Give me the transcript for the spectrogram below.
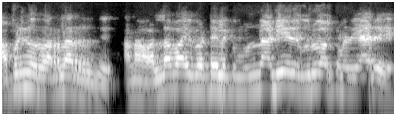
அப்படின்னு ஒரு வரலாறு இருக்கு. ஆனா வல்லபாய் பட்டேலுக்கு முன்னாடியே இதை உருவாக்குனது யாரு?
